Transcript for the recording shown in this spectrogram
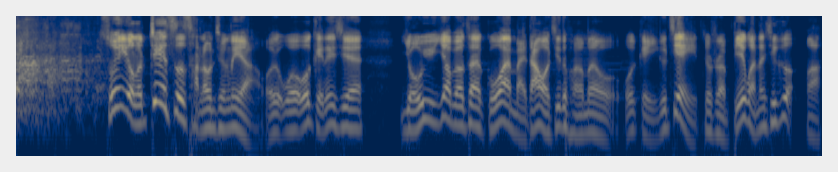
所以有了这次惨痛经历啊，我我我给那些犹豫要不要在国外买打火机的朋友们，我给一个建议，就是别管那些个啊，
